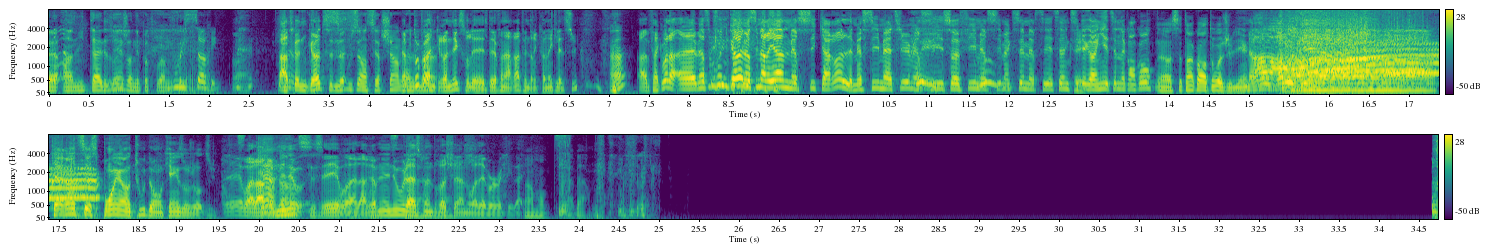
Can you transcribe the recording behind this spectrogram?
Euh, en italien, j'en ai pas trouvé en Vous le italien. saurez. En tout cas, Nicolas, tu Si nous... vous en cherchez en plutôt faire une chronique sur le téléphone arabe, faire une chronique là-dessus. Hein? Ah, fait que voilà, euh, merci beaucoup Nicolas, merci Marianne, merci Carole, merci Mathieu, merci Oui. Sophie, merci Maxime, merci Étienne. Qui c'est qui a gagné Étienne le concours? Ah, c'est encore toi, Julien. Bravo, bravo Julien. 46 points en tout, dont 15 aujourd'hui. Et voilà, revenez-nous. 46 Et voilà, revenez-nous la semaine prochaine, whatever, ok, bye. Ah, mon petit tabarnak.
